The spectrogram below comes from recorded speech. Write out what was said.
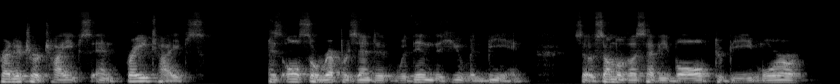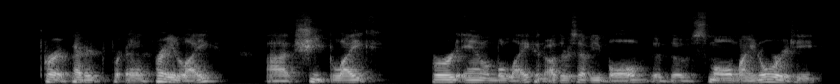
predator types and prey types is also represented within the human being. So some of us have evolved to be more uh, prey-like, uh, sheep-like, herd animal-like, and others have evolved, the, the small minority,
